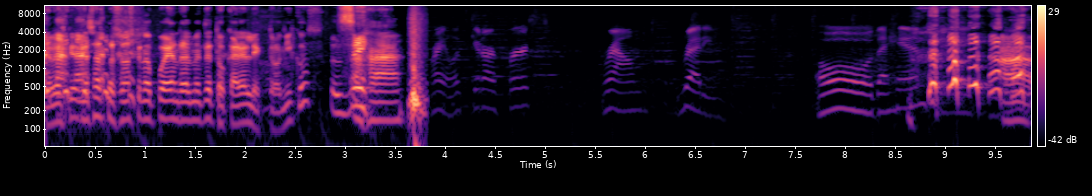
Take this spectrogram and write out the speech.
Ya ves que es de esas personas que no pueden realmente tocar electrónicos. sí. Ajá. All right, let's get our first round ready. Oh, the handshake. Ah.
